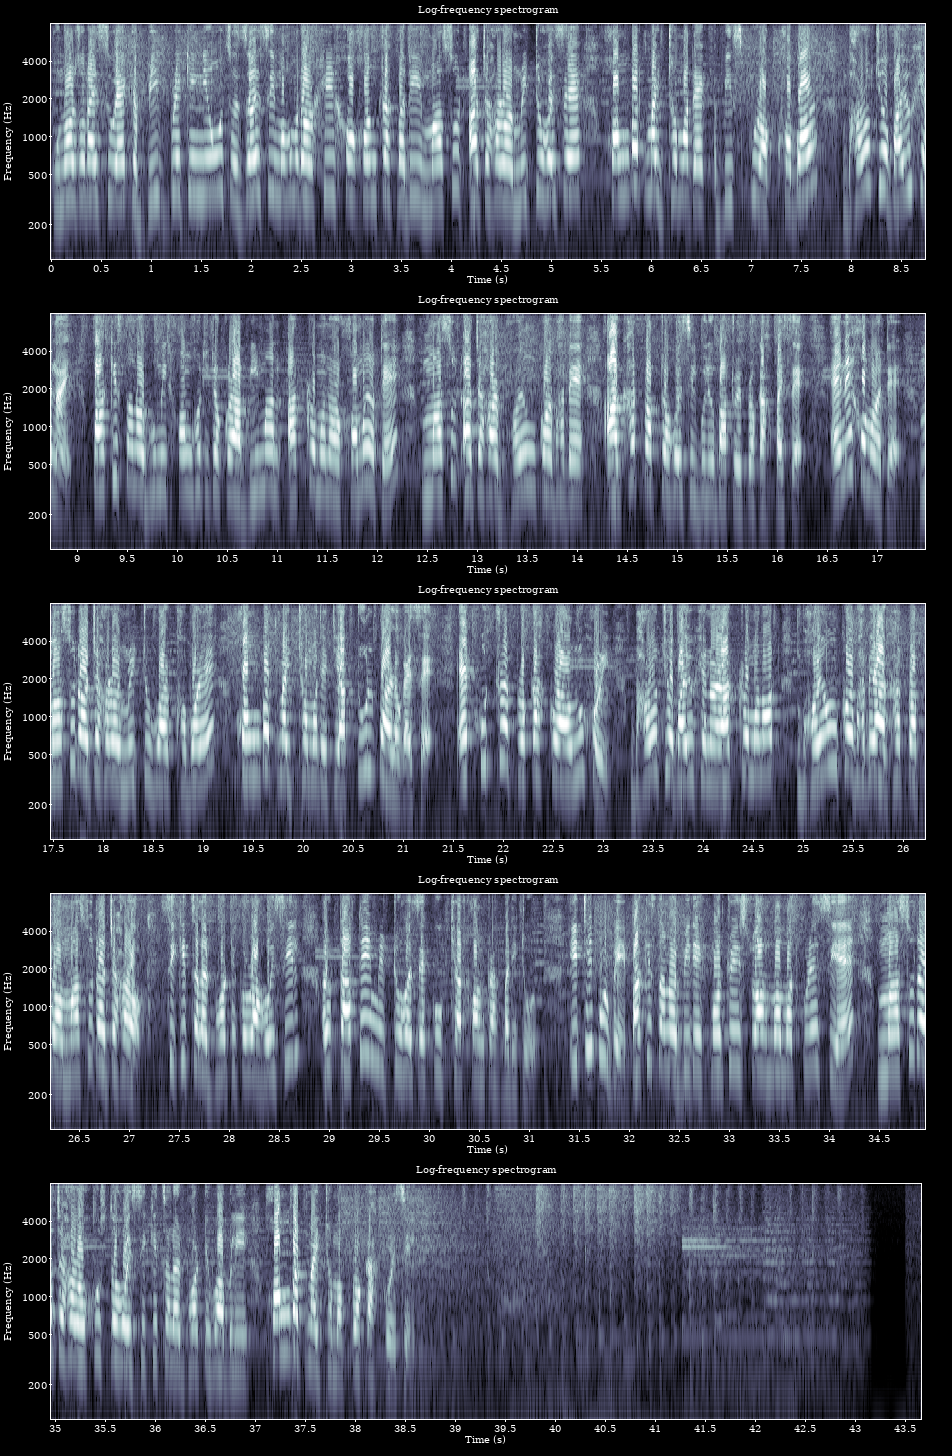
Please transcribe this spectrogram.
পুনৰ জনাইছো এক big breaking news Jaish e মহম্মদৰ শীৰ্ষ সন্ত্ৰাসবাদী মাছুদ আজহাৰৰ মৃত্যু হৈছে সংবাদ মাধ্যমত এক বিস্ফোৰক খবৰ। ভাৰতীয় বায়ু সেনাই পাকিস্তানৰ ভূমিত সংঘটিত কৰা বিমান আক্ৰমণৰ সময়তে মাছুদ আজহাৰ ভয়ংকৰভাৱে আঘাতপ্ৰাপ্ত হৈছিল বুলিও বাতৰি প্ৰকাশ পাইছে। এনে সময়তে মাছুদ আজহাৰৰ মৃত্যু হোৱাৰ খবৰে সংবাদ মাধ্যমত এতিয়া তোলপাৰ লগাইছে। এক সূত্ৰই প্ৰকাশ কৰা অনুসৰি ভাৰতীয় বায়ু সেনাৰ আক্ৰমণত ভয়ংকৰভাৱে আঘাতপ্ৰাপ্ত মাছুদ আজহাৰক চিকিৎসালয়ত ভৰ্তি কৰোৱা হৈছিল আৰু তাতেই মৃত্যু হৈছে কুখ্যাত সন্ত্ৰাসবাদীটোৰ। ইতিপূৰ্বে পাকিস্তানৰ বিদেশ মন্ত্ৰী শ্বাহ মহম্মদ কুৰেশ্বীয়ে মাছুদ আজহাৰ অসুস্থ হৈ চিকিৎসালয়ত ভৰ্তি হোৱা বুলি সংবাদ মাধ্যমক প্ৰকাশ কৰিছিল।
